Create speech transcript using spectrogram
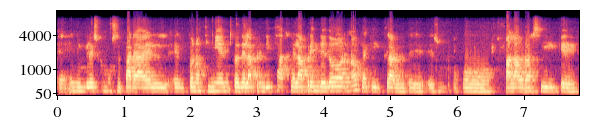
en inglés, cómo separa el, el, conocimiento del aprendizaje, el aprendedor, ¿no? que aquí, claro, eh, es un poco palabra así que,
